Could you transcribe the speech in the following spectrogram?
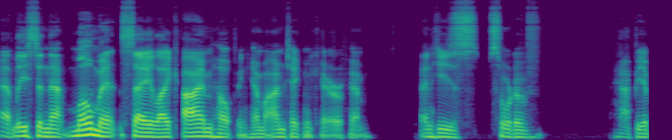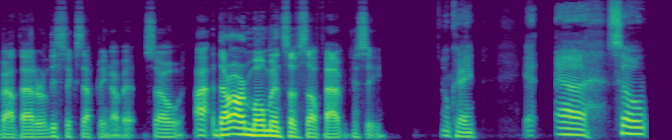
at least in that moment, say, like, I'm helping him, I'm taking care of him. And he's sort of happy about that, or at least accepting of it. So uh, there are moments of self advocacy. Okay. Uh, so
